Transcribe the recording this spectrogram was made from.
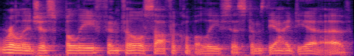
religious belief and philosophical belief systems, the idea of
